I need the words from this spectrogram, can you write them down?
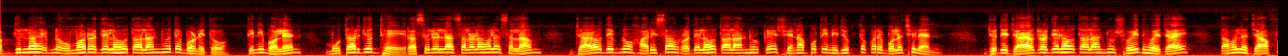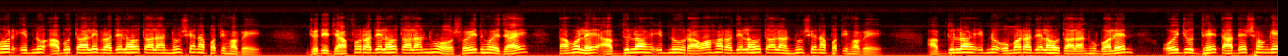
আবদুল্লাহ ইবনু উমর রদিল্লাহ তাল্লাহ্ন হতে বর্ণিত। তিনি বলেন, মুতার যুদ্ধে রসুলুল্লাহ সাল্লাহ সাল্লাম জায়দ ইবনু হারিসাহ রদিল্লাহ তাল্লাহ্নকে সেনাপতি নিযুক্ত করে বলেছিলেন, যদি জায়দ রদিল্লাহ তাল্লাহ্ন শহীদ হয়ে যায়, তাহলে জাফর ইবনু আবু তালিব রদিল্লাহ তাল্লাহ্ন সেনাপতি হবে। যদি জাফর রদিল্লাহ তাল্লাহ্নও শহীদ হয়ে যায়, তাহলে আবদুল্লাহ ইবনু রাওয়াহা রদিল্লাহ তাল্লাহ্ন সেনাপতি হবে। আবদুল্লাহ ইবনু উমর রদিল্লাহ তাল্লাহ্ন বলেন, ওই যুদ্ধে তাদের সঙ্গে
